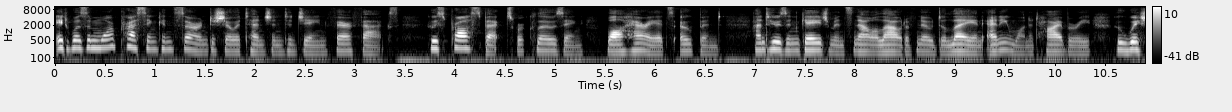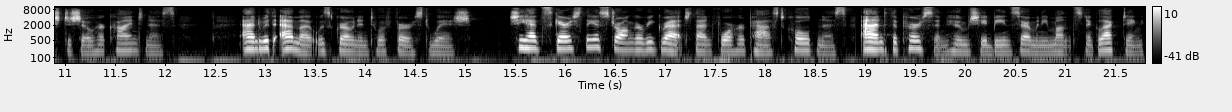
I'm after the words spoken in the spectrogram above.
It was a more pressing concern to show attention to Jane Fairfax, whose prospects were closing, while Harriet's opened, and whose engagements now allowed of no delay in any one at Highbury who wished to show her kindness; and with Emma it was grown into a first wish. She had scarcely a stronger regret than for her past coldness, and the person whom she had been so many months neglecting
